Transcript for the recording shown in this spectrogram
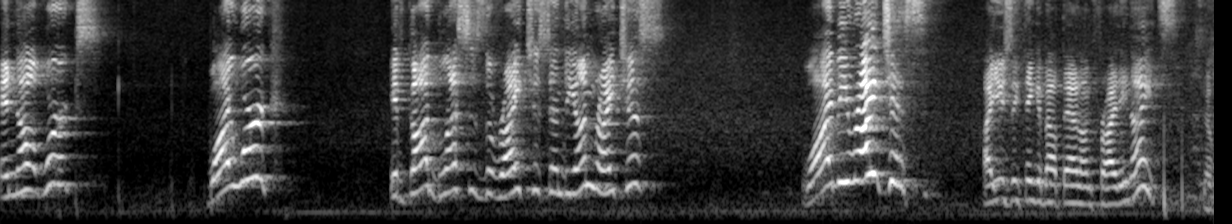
and not works, why work? If God blesses the righteous and the unrighteous, why be righteous? I usually think about that on Friday nights. No.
